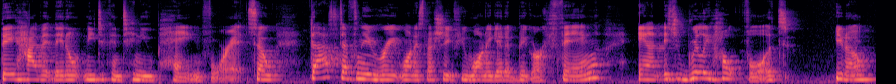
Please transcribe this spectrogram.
they have it. They don't need to continue paying for it. So that's definitely a great one, especially if you want to get a bigger thing. And it's really helpful. It's, you know,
